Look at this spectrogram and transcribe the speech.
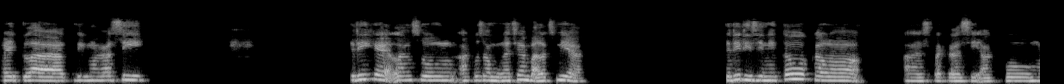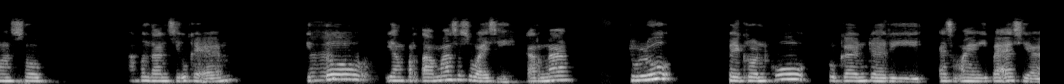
Baiklah, terima kasih. Jadi kayak langsung aku sambung aja Mbak Laksmi ya. Jadi di sini tuh kalau uh, ekspektasi aku masuk akuntansi UGM, itu uh -huh. yang pertama sesuai sih. Karena dulu backgroundku bukan dari SMA yang IPS ya.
